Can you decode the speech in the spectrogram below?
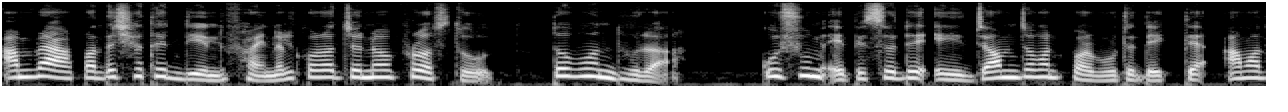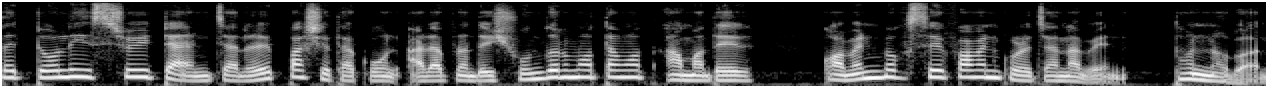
আমরা আপনাদের সাথে ডিল ফাইনাল করার জন্য প্রস্তুত। তো বন্ধুরা, কুসুম এপিসোডে এই জমজমাট পর্বটি দেখতে আমাদের টলি স্ট্রি টাইম চ্যানেলের পাশে থাকুন আর আপনাদের সুন্দর মতামত আমাদের কমেন্ট বক্সে কমেন্ট করে জানাবেন। ধন্যবাদ।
